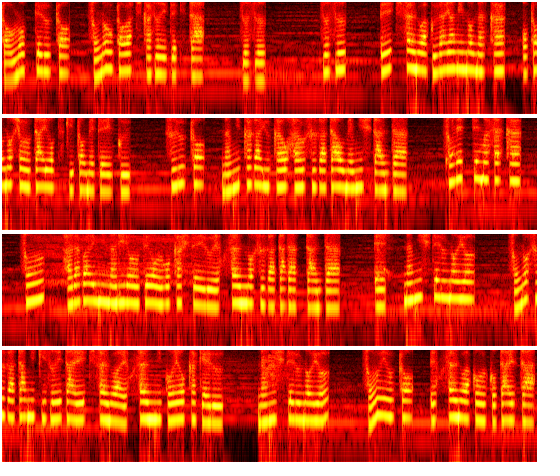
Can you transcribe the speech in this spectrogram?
と思ってると、その音は近づいてきた。ズズ。ズズ。H さんは暗闇の中、音の正体を突き止めていく。すると、何かが床を這う姿を目にしたんだ。それってまさか、そう、腹ばいになり両手を動かしている F さんの姿だったんだ。え、何してるのよ？その姿に気づいた H さんは F さんに声をかける。何してるのよ？そう言うと、F さんはこう答えた。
